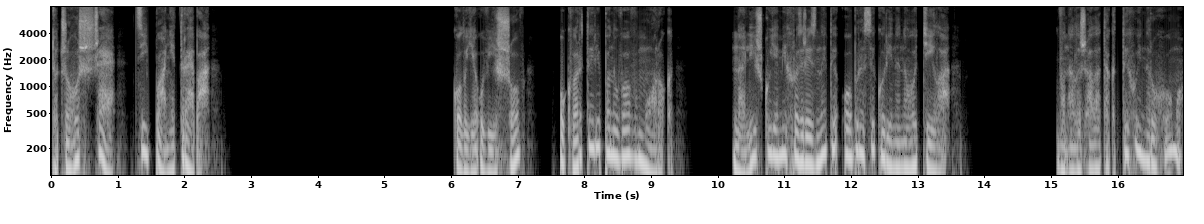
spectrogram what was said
То чого ще цій пані треба? Коли я увійшов, у квартирі панував морок. На ліжку я міг розрізнити обриси коріненого тіла. Вона лежала так тихо і нерухомо,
